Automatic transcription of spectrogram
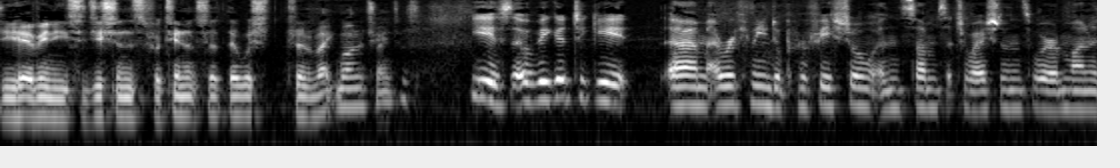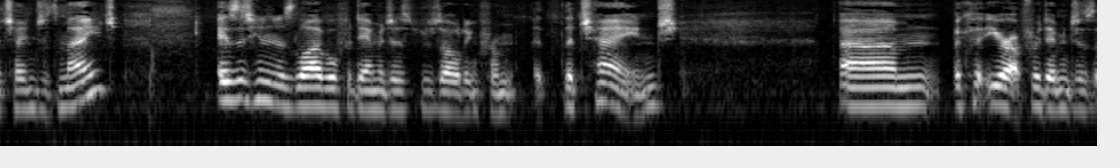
Do you have any suggestions for tenants that they wish to make minor changes? Yes, it would be good to get um, a recommended professional in some situations where a minor change is made. Tenant is liable for damages resulting from the change, um, because you're up for damages.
